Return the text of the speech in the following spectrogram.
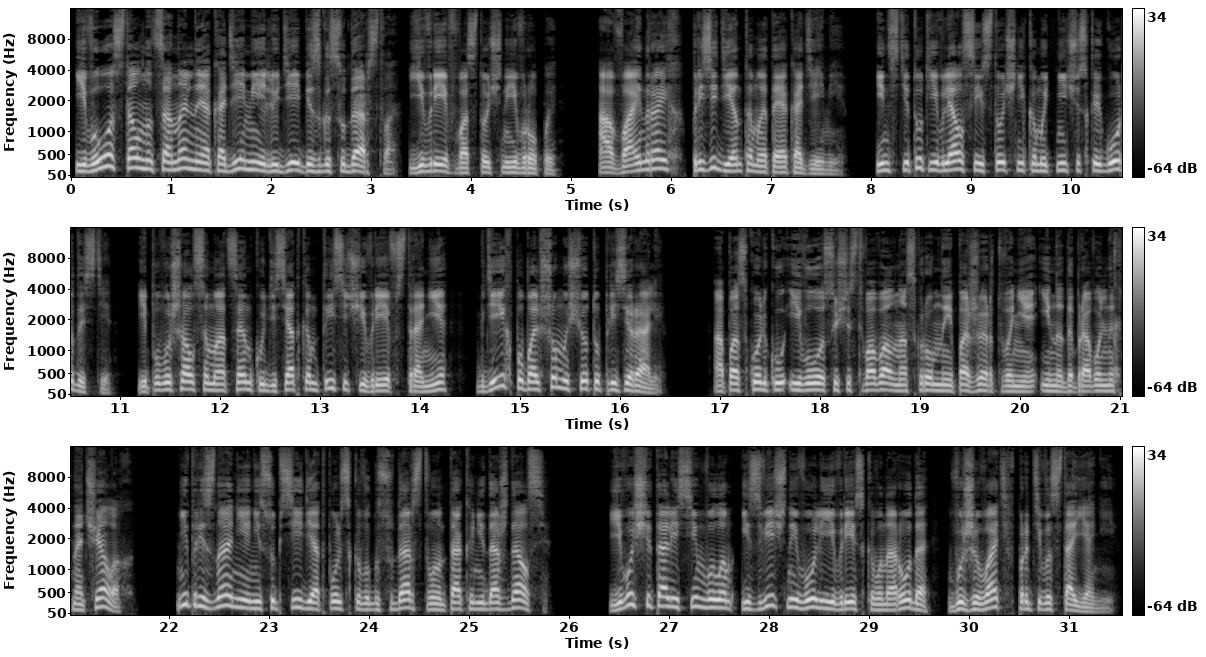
ИВО стал Национальной академией людей без государства, евреев Восточной Европы, а Вайнрайх – президентом этой академии. Институт являлся источником этнической гордости и повышал самооценку десяткам тысяч евреев в стране, где их по большому счету презирали. А поскольку ИВО существовал на скромные пожертвования и на добровольных началах, ни признания, ни субсидий от польского государства он так и не дождался. Его считали символом извечной воли еврейского народа выживать в противостоянии.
